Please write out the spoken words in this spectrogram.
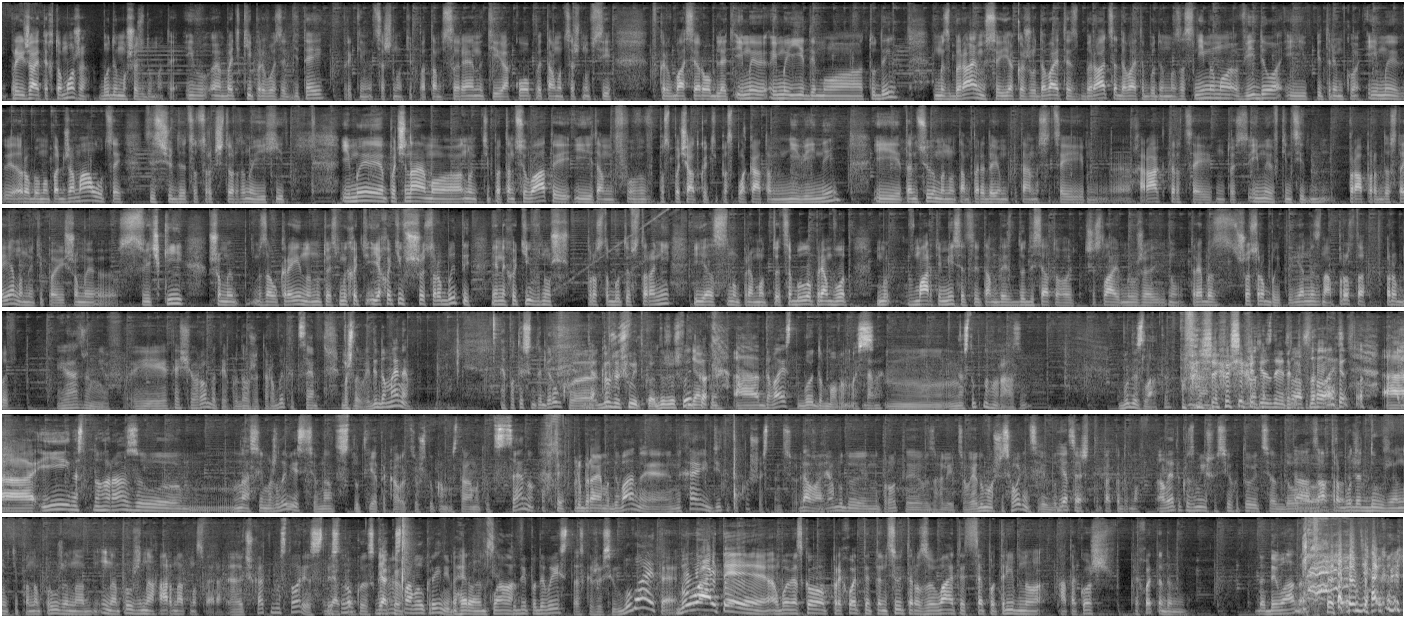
приїжджайте, хто може, будемо щось думати. І е, батьки привозять дітей. Прикинь, це ж ну, типу, там сирени, ті окопи, там оце ж ну всі в Кривбасі роблять. І ми, і ми їдемо туди. Ми збираємося, і я кажу, давайте збиратися, давайте будемо заснімемо відео і підтримку. І ми робимо по Джамалу, цей з 1944, ну її хід. І ми починаємо ну, типу, танцювати, і там спочатку типу, з плакатом Ні війни. І танцюємо, ну там передаємо, питаємося цей е, характер, цей. Ну, тобто, і ми в кінці прапор достаємо. Ну, типу, і що ми е, свічки, що ми за Україну. Ну, тобто, ми хоті, я хотів щось робити, я не хотів ну, просто бути в стороні. І я ну, прямо, це було прямо от, в марті місяці, там десь до 10 числа, і ми вже ну, треба щось робити. Я не знав, просто робив. Я зрозумів. І те, що робите, і продовжуєте робити, це важливо. Йди до мене. Я потисну тобі руку е, Дякую. дуже швидко, дуже швидко. Дякую. А давай з тобою домовимось. Давай. Наступного разу Буде злата. По-перше, хочу хотів з нею А, І наступного разу у нас є можливість. У нас тут є така от штука. Ми ставимо тут сцену, прибираємо дивани. Нехай діти також щось танцюють. Давай. Я буду не проти взагалі цього. Я думав, що сьогодні це Я теж так і думав. Але я так розумію, що всі готуються до Та, завтра буде дуже, ну, типу, напружена, ну, напружена, гарна атмосфера. Е, Чекатиму сторіс. Дякую. руку, Дякую. слава Україні. Героям слава! Туди подивись та скажи всім бувайте. Бувайте! Обов'язково приходьте, танцюйте, розвивайтесь, це потрібно. А також приходьте до, до дивана. Дякую.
